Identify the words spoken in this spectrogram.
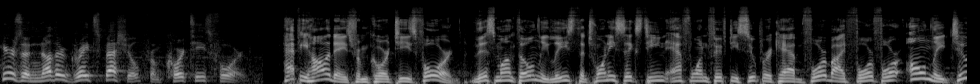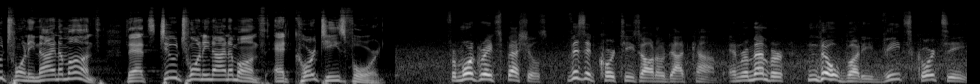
Here's another great special from Cortese Ford. Happy holidays from Cortese Ford. This month only lease the 2016 F-150 Super Cab 4x4 for only $229 a month. That's $229 a month at Cortese Ford. For more great specials, visit corteseauto.com. And remember, nobody beats Cortese.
